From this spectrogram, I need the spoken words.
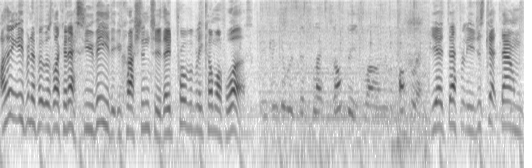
I think even if it was like an SUV that you crashed into, they'd probably come off worse. You think it was just like zombies rather than apocalypse? Yeah, definitely. You just get down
